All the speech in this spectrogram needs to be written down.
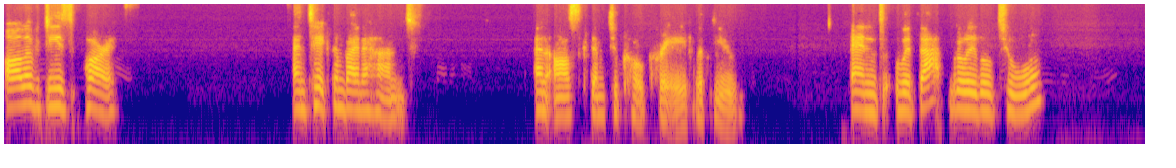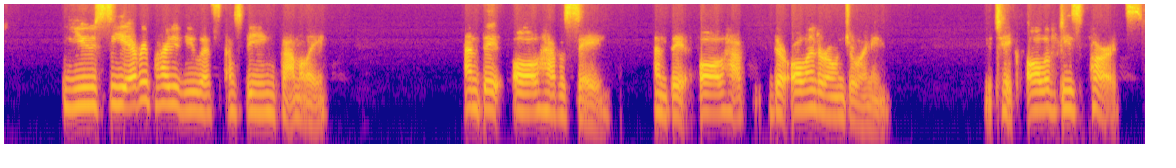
All of these parts and take them by the hand and ask them to co create with you. And with that little tool, you see every part of you as, as being family and they all have a say and they all have, they're all on their own journey. You take all of these parts,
